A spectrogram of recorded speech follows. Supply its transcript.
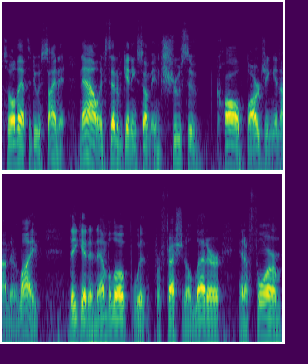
So all they have to do is sign it. Now, instead of getting some intrusive call barging in on their life, they get an envelope with a professional letter and a form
